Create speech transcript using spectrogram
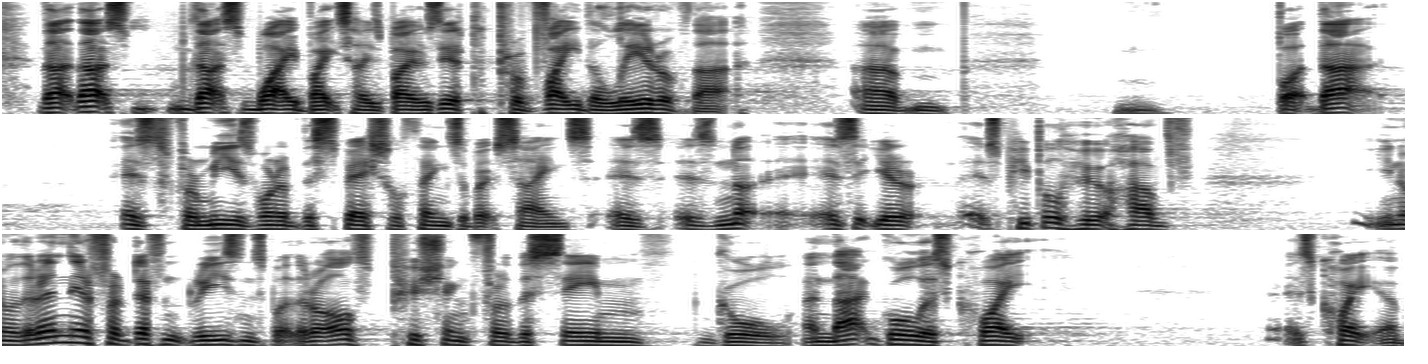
that, that's that's why Bitesize Bio is there to provide a layer of that. Um, but that is for me is one of the special things about science is is not is that you're it's people who have you know they're in there for different reasons but they're all pushing for the same goal. And that goal is quite is quite a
